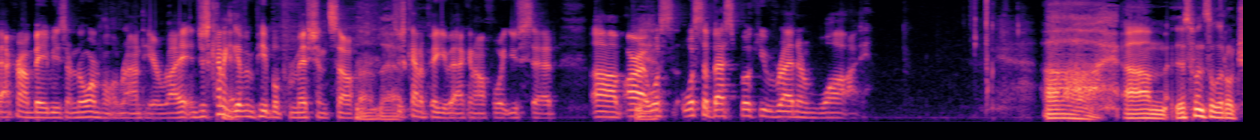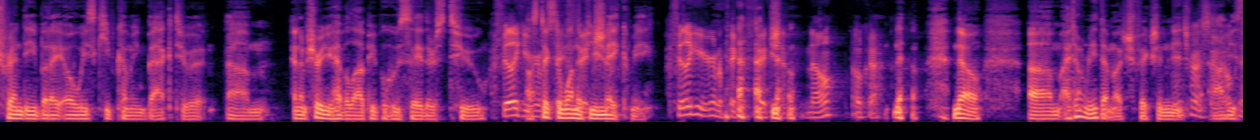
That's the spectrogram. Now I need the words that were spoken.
background babies are normal around here, right? And just kind of yeah. giving people permission. So just kind of piggybacking off what you said. Um, all right, what's what's the best book you've read and why? Ah, uh, um, this one's a little trendy, but I always keep coming back to it. Um, and I'm sure you have a lot of people who say there's two. I feel like you're I'll stick to one fiction. if you make me. I feel like you're going to pick a fiction. no. no. Okay. No, no. Um, I don't read that much fiction. Interesting. Okay.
